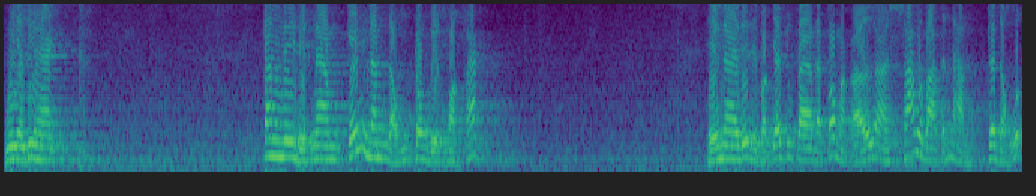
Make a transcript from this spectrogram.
Nguyên nhân thứ hai, tăng ni Việt Nam kém năng động trong việc hoàn pháp. Hiện nay thì Phật giáo chúng ta đã có mặt ở ờ, 63 tỉnh thành trên toàn quốc,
